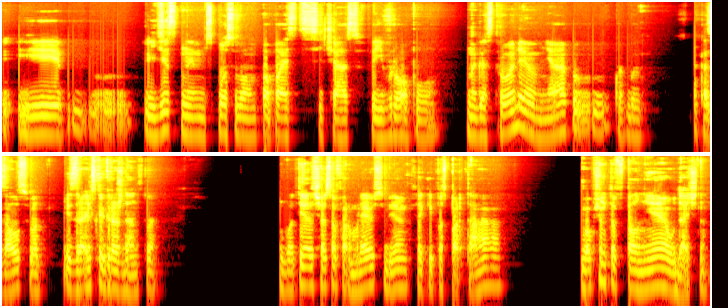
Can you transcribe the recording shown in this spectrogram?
И единственным способом попасть сейчас в Европу на гастроли у меня как бы оказалось вот израильское гражданство. Вот я сейчас оформляю себе всякие паспорта. В общем-то, вполне удачно.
